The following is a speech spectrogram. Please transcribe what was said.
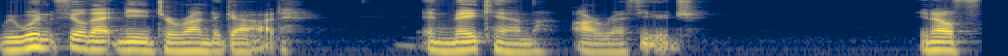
we wouldn't feel that need to run to God and make him our refuge. You know, if,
